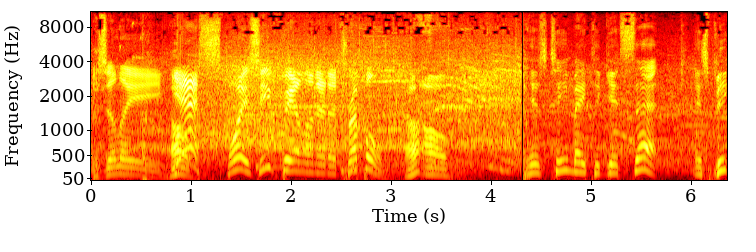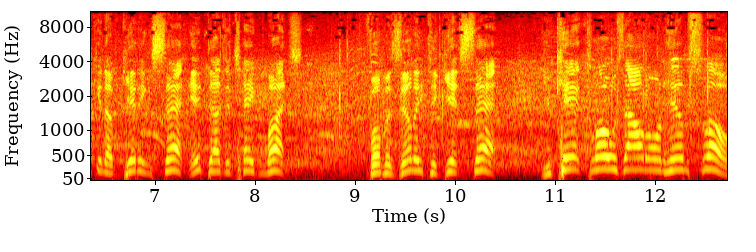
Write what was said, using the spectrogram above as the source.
Basile. Oh. Yes, boy, is he feeling it. A triple. Uh-oh. His teammate to get set. And speaking of getting set, it doesn't take much for Basile to get set. You can't close out on him slow.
